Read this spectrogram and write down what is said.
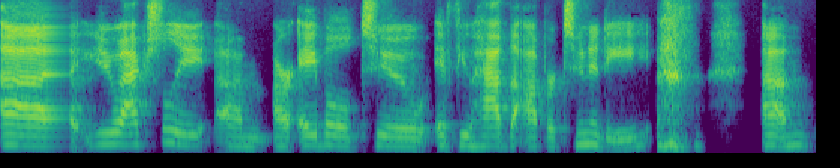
uh, you actually um, are able to, if you have the opportunity, um,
